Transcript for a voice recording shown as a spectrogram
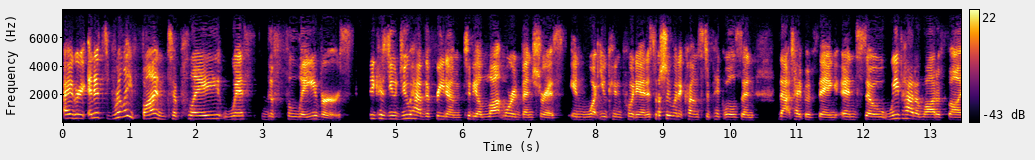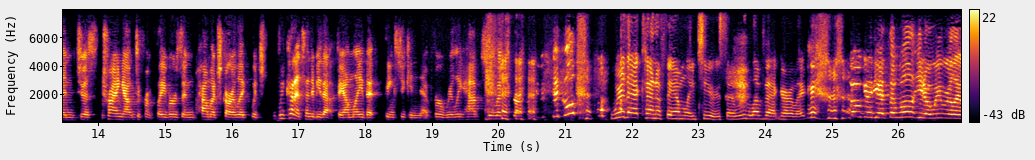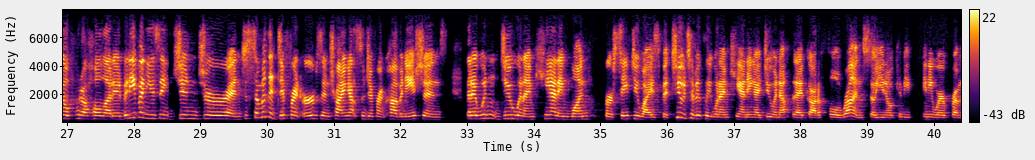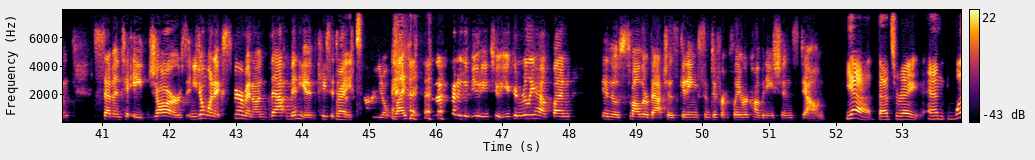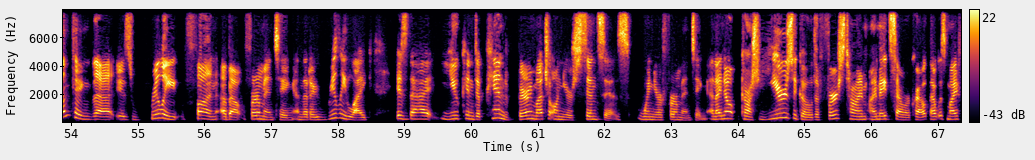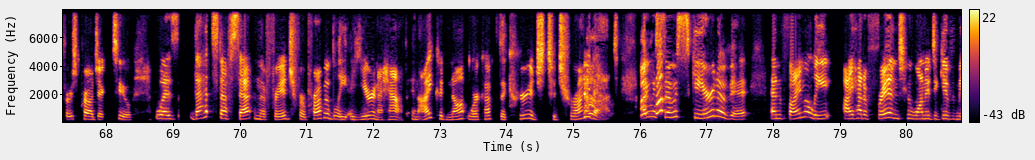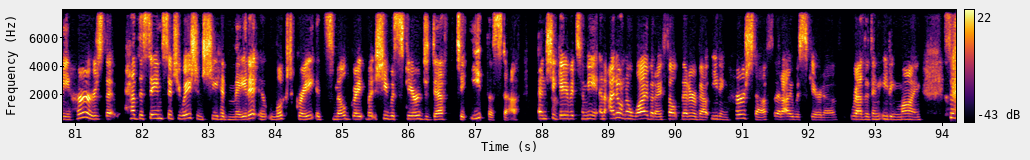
I agree and it's really fun to play with the flavors because you do have the freedom to be a lot more adventurous in what you can put in, especially when it comes to pickles and that type of thing. And so we've had a lot of fun just trying out different flavors and how much garlic, which we kind of tend to be that family that thinks you can never really have too much garlic pickle. We're that kind of family too, so we love that garlic. so good, yeah. So we'll, you know, we really will put a whole lot in, but even using ginger and just some of the different herbs and trying out some different combinations that I wouldn't do when I'm canning. One for safety wise, but two, typically when I'm canning, I do enough that I've got a full run. So, you know, it can be anywhere from seven to eight jars. And you don't want to experiment on that many in case it doesn't right. or you don't like it. so that's kind of the beauty too. You can really have fun in those smaller batches, getting some different flavor combinations down. Yeah, that's right. And one thing that is really fun about fermenting and that I really like is that you can depend very much on your senses when you're fermenting. And I know, gosh, years ago, the first time I made sauerkraut, that was my first project too, was that stuff sat in the fridge for probably a year and a half. And I could not work up the courage to try that. I was so scared of it. And finally, I had a friend who wanted to give me hers that had the same situation. She had made it, it looked great, it smelled great, but she was scared to death to eat the stuff. And she gave it to me. And i don't know why but i felt better about eating her stuff that i was scared of rather than eating mine. So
